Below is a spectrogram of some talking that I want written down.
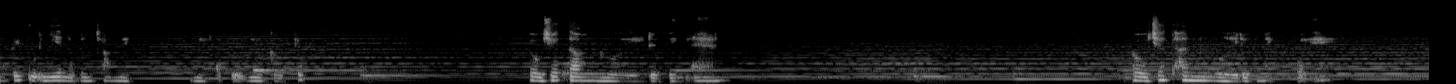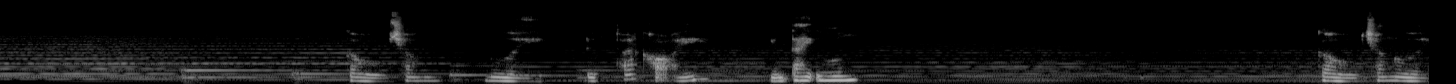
một cách tự nhiên ở bên trong mình mình phải tự nhiên cầu chúc. Cầu cho tâm người được bình an. Cầu cho thân người được mạnh khỏe. Cầu cho người được thoát khỏi những tai ương. Cầu cho người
